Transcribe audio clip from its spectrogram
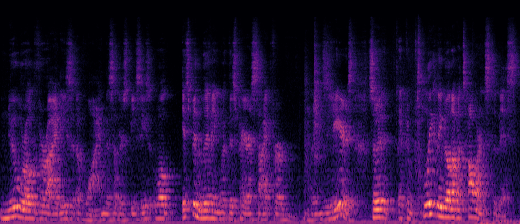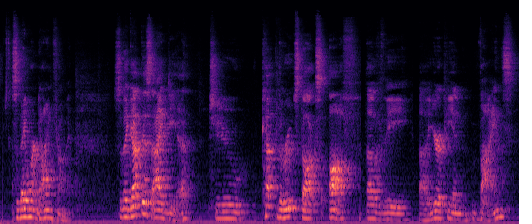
new world varieties of wine, this other species, well, it's been living with this parasite for millions of years. So it, it completely built up a tolerance to this. So they weren't dying from it. So they got this idea to cut the rootstocks off of the uh, European vines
